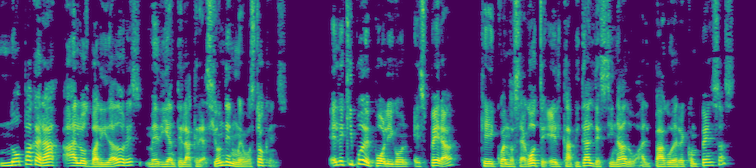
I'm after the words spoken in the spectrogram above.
no pagará a los validadores mediante la creación de nuevos tokens. El equipo de Polygon espera que cuando se agote el capital destinado al pago de recompensas,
